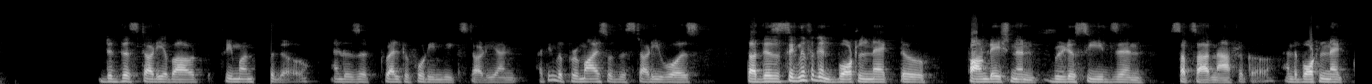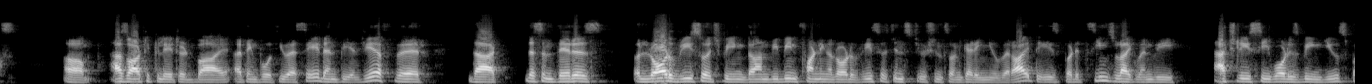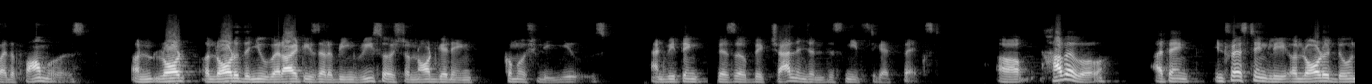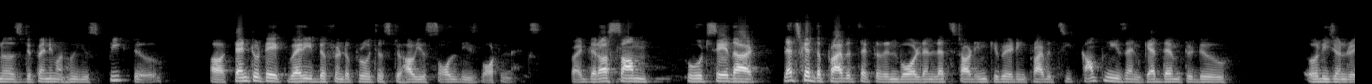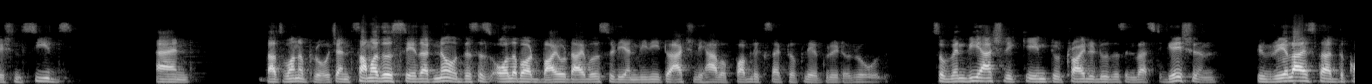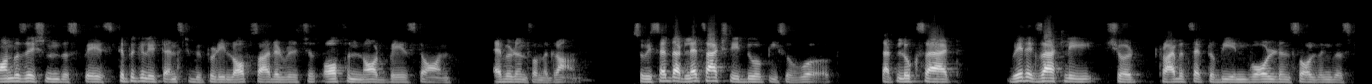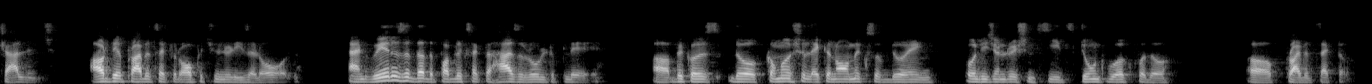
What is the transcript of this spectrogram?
did this study about three months ago, and it was a 12 to 14 week study. And I think the premise of the study was that there's a significant bottleneck to foundation and breeder seeds in sub-Saharan Africa. And the bottlenecks, um, as articulated by, I think, both USAID and BMGF, where that, listen, there is a lot of research being done. We've been funding a lot of research institutions on getting new varieties, but it seems like when we actually see what is being used by the farmers, a lot, a lot of the new varieties that are being researched are not getting commercially used. And we think there's a big challenge and this needs to get fixed. Uh, however, I think interestingly, a lot of donors, depending on who you speak to, uh, tend to take very different approaches to how you solve these bottlenecks. Right? There are some who would say that let's get the private sector involved and let's start incubating private seed companies and get them to do early generation seeds. And that's one approach. And some others say that no, this is all about biodiversity and we need to actually have a public sector play a greater role. So when we actually came to try to do this investigation, we've realized that the conversation in the space typically tends to be pretty lopsided, which is often not based on evidence on the ground. So we said that let's actually do a piece of work that looks at where exactly should private sector be involved in solving this challenge? Are there private sector opportunities at all? And where is it that the public sector has a role to play? Uh, because the commercial economics of doing early generation seeds don't work for the uh, private sector.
